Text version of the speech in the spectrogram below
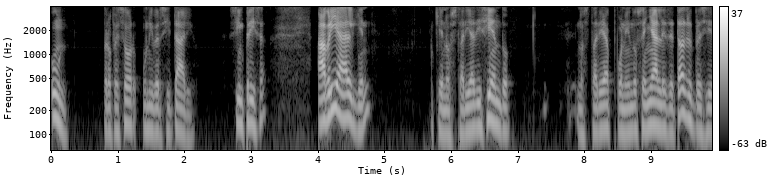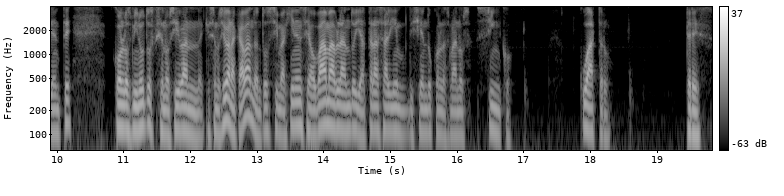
un profesor universitario, sin prisa, habría alguien que nos estaría diciendo, nos estaría poniendo señales detrás del presidente con los minutos que se nos iban, que se nos iban acabando. Entonces imagínense a Obama hablando y atrás alguien diciendo con las manos cinco, cuatro, tres,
